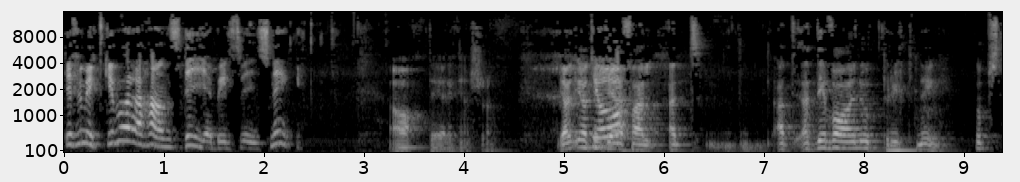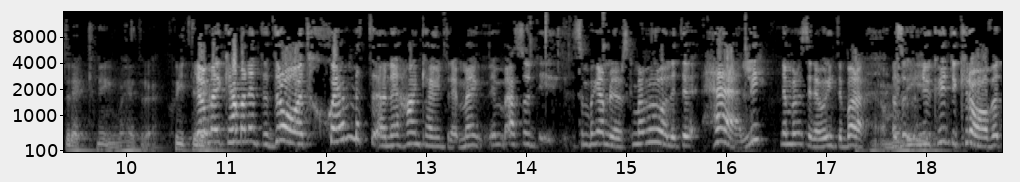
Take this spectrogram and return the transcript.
Det är för mycket bara hans diabildsvisning. Ja, det är det kanske då. Jag, jag tycker Ja. i alla fall att, att, att det var en uppryckning. Uppsträckning, vad heter det? Skit i Ja det. men kan man inte dra ett skämt? Nej han kan ju inte det. Men alltså som programledare ska man väl vara lite härlig när man säger det och inte bara... men alltså det nu kan ju inte kravet...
